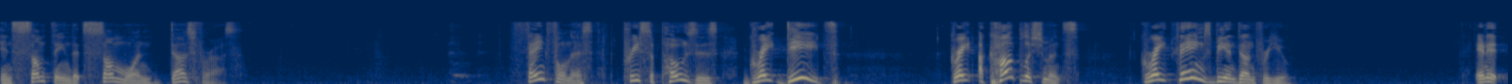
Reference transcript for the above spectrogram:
in something that someone does for us. Thankfulness presupposes great deeds, great accomplishments, great things being done for you. And it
